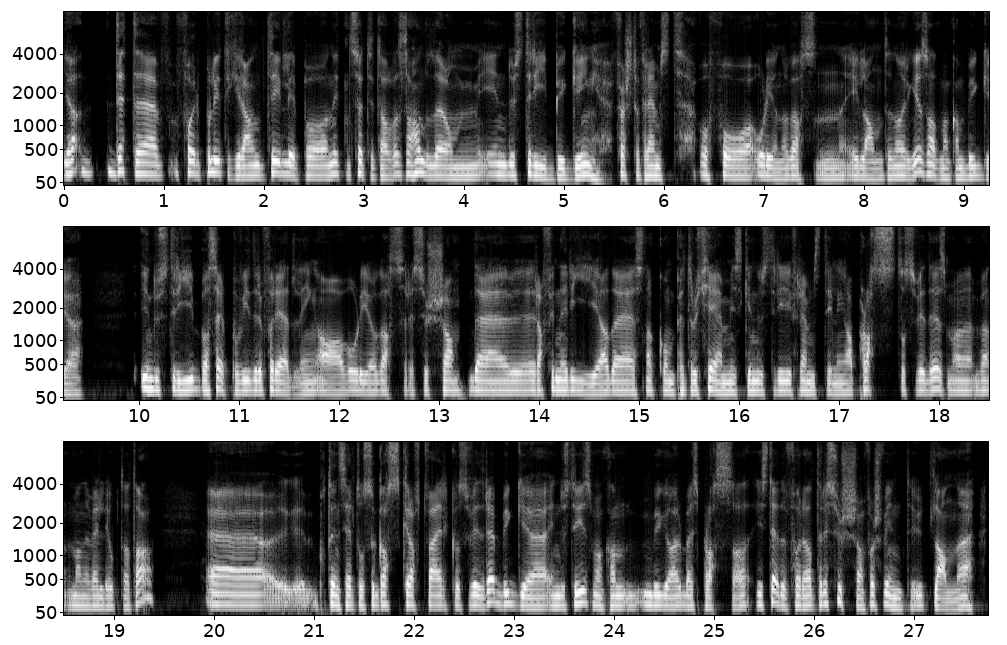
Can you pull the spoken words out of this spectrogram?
Ja, dette For politikerne tidlig på 1970-tallet så handler det om industribygging, først og fremst. Å få oljen og gassen i land til Norge, sånn at man kan bygge industri basert på videreforedling av olje- og gassressurser. Det er raffinerier, det er snakk om petrokjemisk industri, fremstilling av plast osv., som man er veldig opptatt av. Eh, potensielt også gasskraftverk osv. Bygge industri så man kan bygge arbeidsplasser, i stedet for at ressursene forsvinner til utlandet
